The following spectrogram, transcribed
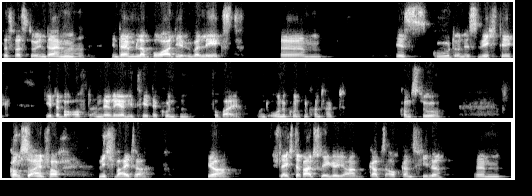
das, was du in deinem, mhm. in deinem Labor dir überlegst, ähm, ist gut und ist wichtig, geht aber oft an der Realität der Kunden vorbei. Und ohne Kundenkontakt kommst du, kommst du einfach nicht weiter. Ja, schlechte Ratschläge, ja, gab es auch ganz viele. Ähm,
